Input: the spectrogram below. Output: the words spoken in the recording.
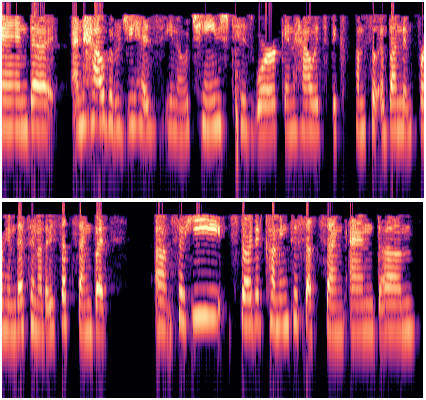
And, uh, and how Guruji has, you know, changed his work and how it's become so abundant for him. That's another satsang, but, um, so he started coming to satsang, and um,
